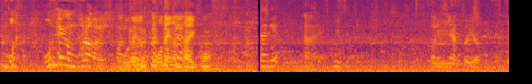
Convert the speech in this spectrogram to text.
뭐 오뎅은 무라고 그랬어 방금. 오뎅은 오뎅은 달콩. はい。こんにゃく4つと、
